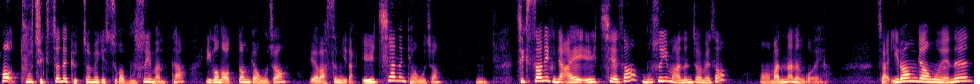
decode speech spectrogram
어, 두 직선의 교점의 개수가 무수히 많다? 이건 어떤 경우죠? 예, 맞습니다. 일치하는 경우죠. 음, 직선이 그냥 아예 일치해서 무수히 많은 점에서 어, 만나는 거예요. 자, 이런 경우에는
